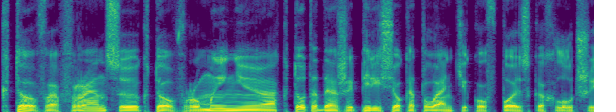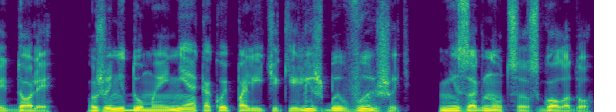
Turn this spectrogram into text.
кто во Францию, кто в Румынию, а кто-то даже пересек Атлантику в поисках лучшей доли, уже не думая ни о какой политике, лишь бы выжить, не загнуться с голоду.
